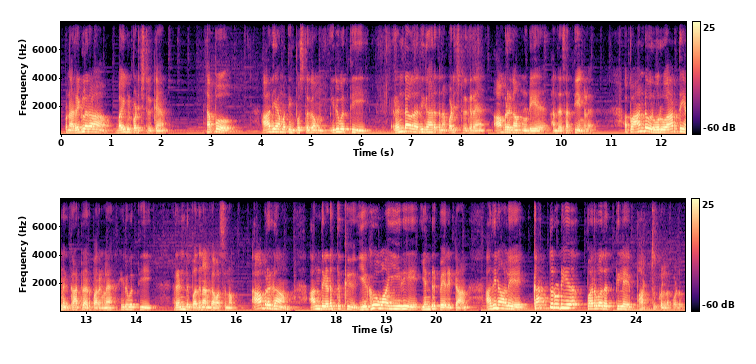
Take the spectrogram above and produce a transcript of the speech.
இப்போ நான் ரெகுலராக பைபிள் படிச்சுட்டு இருக்கேன். அப்போது ஆதியாமத்தின் புஸ்தகம் இருபத்தி ரெண்டாவது அதிகாரத்தை நான் படிச்சுட்டு இருக்கிறேன். ஆபிரகாமனுடைய அந்த சத்தியங்களை. அப்போ ஆண்டவர் ஒரு வார்த்தை எனக்கு காட்டுறாரு பாருங்களேன். இருபத்தி ரெண்டு பதினான்காம் வசனம். ஆபிரகாம் அந்த இடத்துக்கு யெகோவாயீரே என்று பெயரிட்டான். அதனாலே கர்த்தருடைய பர்வதத்திலே பார்த்து கொள்ளப்படும்.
